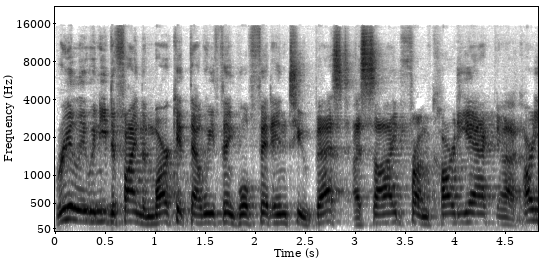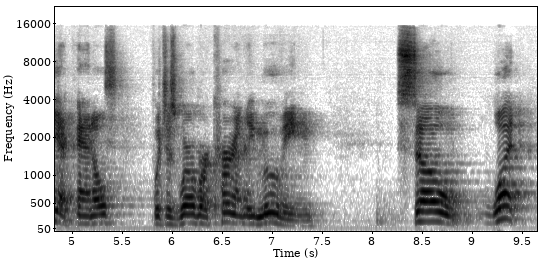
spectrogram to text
Really, we need to find the market that we think will fit into best, aside from cardiac, uh, cardiac panels, which is where we're currently moving. So what,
